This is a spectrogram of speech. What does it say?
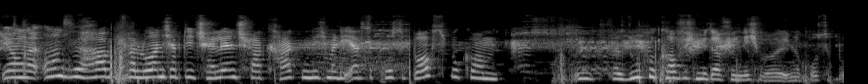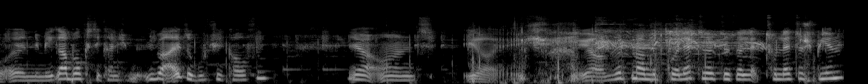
Junge, und wir haben verloren. Ich habe die Challenge verkackt und nicht mal die erste große Box bekommen. Und Versuche kaufe ich mir dafür nicht, weil eine große Bo äh, eine Megabox, die kann ich mir überall so gut viel kaufen. Ja, und ja, ich ja, würde mal mit Colette Toilette spielen.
